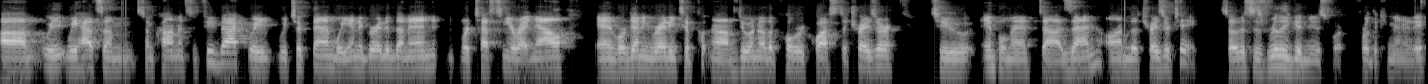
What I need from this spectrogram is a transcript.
um, we, we had some, some comments and feedback. We, we took them, we integrated them in. We're testing it right now, and we're getting ready to um, do another pull request to Trezor to implement uh, Zen on the Trezor T. So this is really good news for, for the community.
